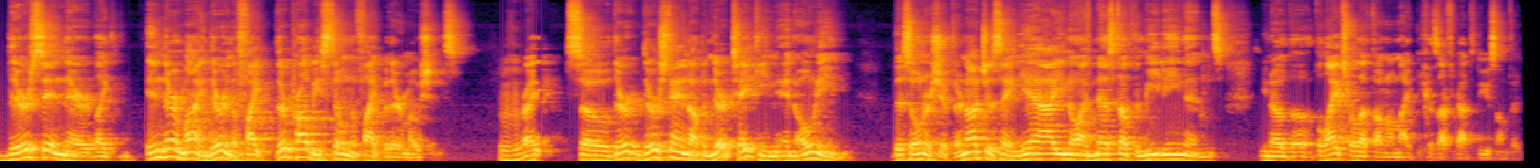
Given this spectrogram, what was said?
they're sitting there, like in their mind, they're in the fight. They're probably still in the fight with their emotions. mm-hmm. right? So they're they're standing up and they're taking and owning this ownership. They're not just saying, "Yeah, you know, I messed up the meeting and you know the the lights were left on all night because I forgot to do something."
